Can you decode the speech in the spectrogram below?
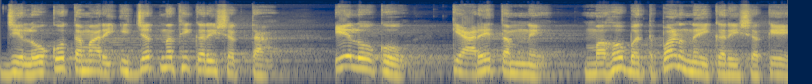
જે લોકો તમારી ઇજ્જત નથી કરી શકતા, એ લોકો ક્યારે તમને મહોબત પણ નહીં કરી શકે,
